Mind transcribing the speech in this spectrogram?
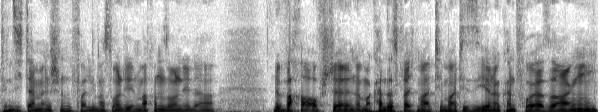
wenn sich da Menschen verlieben, was sollen die denn machen? Sollen die da eine Wache aufstellen. Man kann das vielleicht mal thematisieren und kann vorher sagen,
